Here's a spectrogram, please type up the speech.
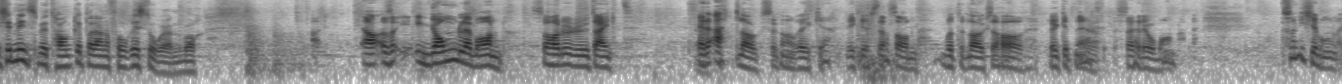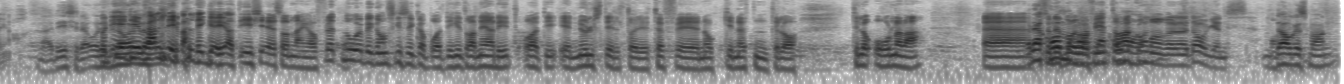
Ikke minst med tanke på denne forhistorien vår. Ja, altså, I gamle Brann så hadde du tenkt er det ett lag som kan ryke i Kristiansand mot et lag som har rykket ned, så er det jo Brann. Sånn er ikke Brann lenger. Nei, det er ikke det. Og det, og det, det, er veldig veldig gøy at de ikke er sånn lenger. For nå er vi ganske sikre på at de ikke drar ned dit, og at de er nullstilt og de er tøffe nok i nøtten til å, til å ordne det. Eh, så det jeg går fint. Og her kommer eh, dagens mann. Dagens mann.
